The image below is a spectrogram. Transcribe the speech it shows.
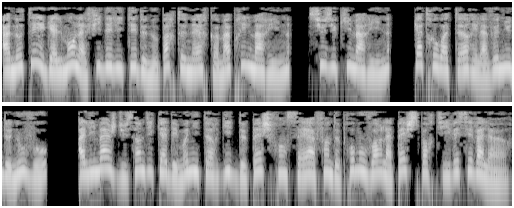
À noter également la fidélité de nos partenaires comme April Marine, Suzuki Marine, 4 Water et la venue de nouveaux, à l'image du syndicat des moniteurs guides de pêche français afin de promouvoir la pêche sportive et ses valeurs.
